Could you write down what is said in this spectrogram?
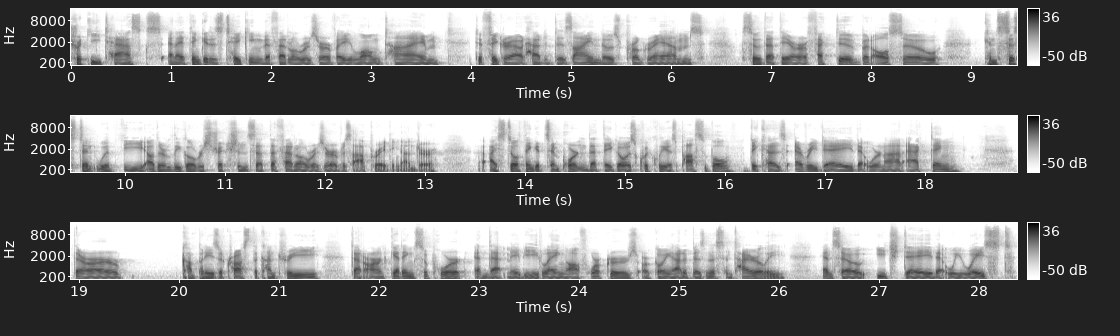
tricky tasks, and I think it is taking the Federal Reserve a long time to figure out how to design those programs so that they are effective, but also consistent with the other legal restrictions that the Federal Reserve is operating under. I still think it's important that they go as quickly as possible because every day that we're not acting, there are companies across the country that aren't getting support and that may be laying off workers or going out of business entirely. And so each day that we waste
